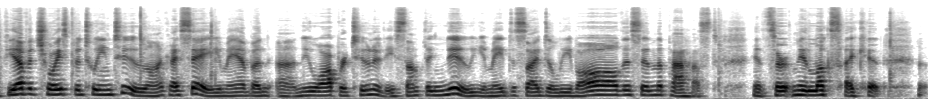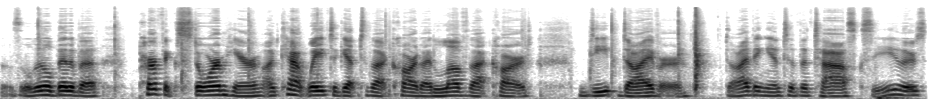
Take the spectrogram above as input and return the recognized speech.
if you have a choice between two, like I say, you may have a, a, new opportunity, something new. You may decide to leave all this in the past. It certainly looks like it. It's a little bit of a perfect storm here. I can't wait to get to that card. I love that card. Deep Diver. Diving into the task. See, there's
